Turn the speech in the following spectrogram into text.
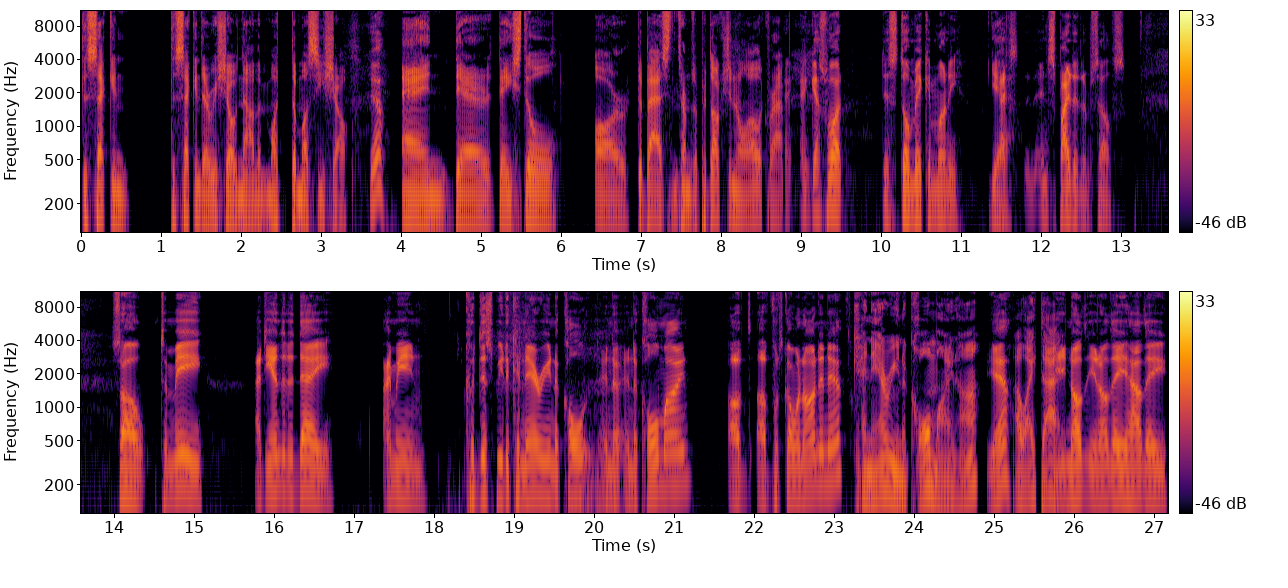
the second the secondary show now the the must see show. Yeah. and they're they still are the best in terms of production and all other crap. And guess what? They're still making money. Yeah. That's in spite of themselves. So to me, at the end of the day, I mean, could this be the canary in the coal in the in the coal mine of of what's going on in there? Canary in a coal mine, huh? Yeah, I like that. You know, you know they how they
